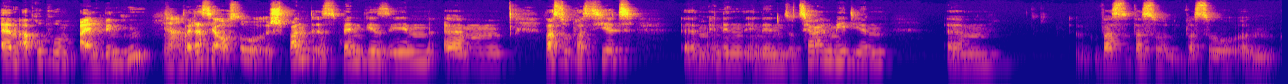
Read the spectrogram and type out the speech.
Ähm, apropos einbinden, ja. weil das ja auch so spannend ist, wenn wir sehen, ähm, was so passiert ähm, in, den, in den sozialen Medien, ähm, was, was so, was so ähm,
